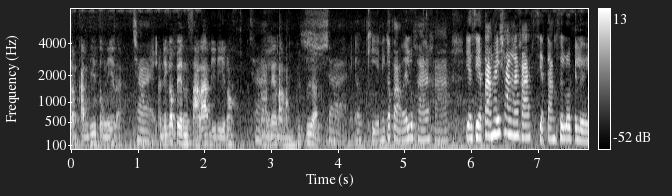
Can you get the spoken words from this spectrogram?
สำคัญที่ตรงนี้แหละ ใช่ อันนี้ก็เป็นสาระดีๆเนาะใช่มาแนะนำเพื่อนใช่ โอเค อันนี่ก็ฝากไว้ลูกค้านะคะ อย่าเสียตังค์ให้ช่างนะคะ เสียตังค์ซื้อรถไปเลย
